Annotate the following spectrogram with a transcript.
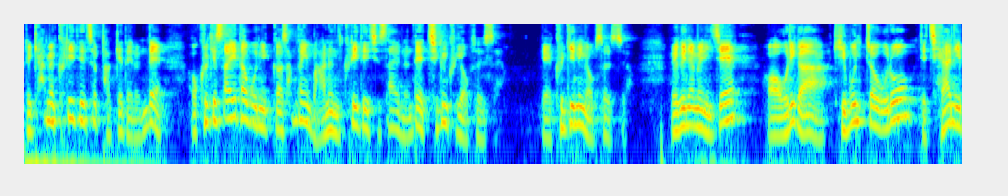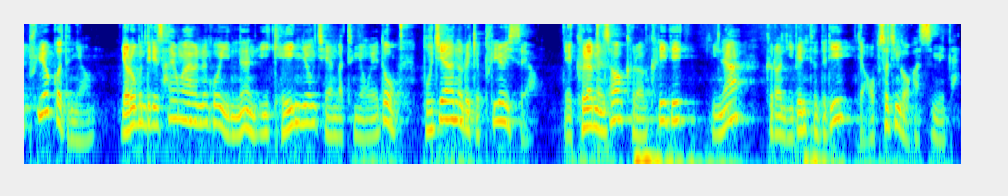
이렇게 하면 크레딧을 받게 되는데 어, 그렇게 쌓이다 보니까 상당히 많은 크레딧이 쌓였는데 지금 그게 없어졌어요. 예, 그 기능이 없어졌어요. 왜 그러냐면 이제 어, 우리가 기본적으로 제한이 풀렸거든요. 여러분들이 사용하고 있는 이 개인용 제한 같은 경우에도 무제한으로 이렇게 풀려 있어요. 예, 그러면서 그런 크레딧이나 그런 이벤트들이 없어진 것 같습니다.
